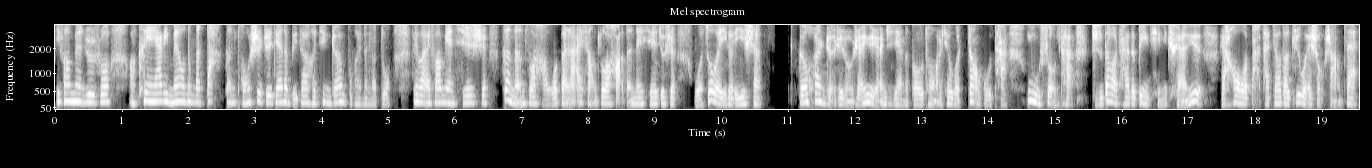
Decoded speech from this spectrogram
一方面就是说，啊，科研压力没有那么大，跟同事之间的比较和竞争不会那么多。另外一方面，其实是更能做好我本来想做好的那些，就是我作为一个医生，跟患者这种人与人之间的沟通，而且我照顾他，目送他，直到他的病情痊愈，然后我把他交到居委手上，在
